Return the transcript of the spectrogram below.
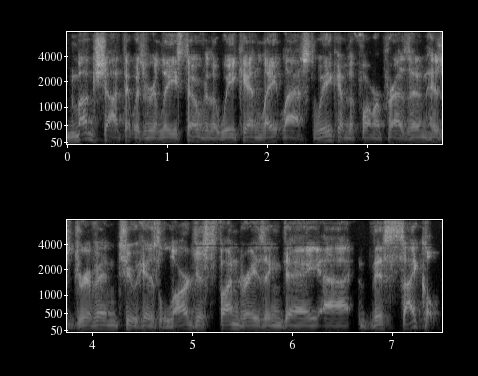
mugshot that was released over the weekend, late last week, of the former president has driven to his largest fundraising day uh, this cycle,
